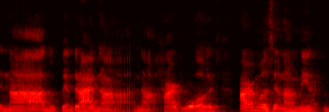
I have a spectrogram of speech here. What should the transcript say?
na, no pendrive, na, na hard wallet, armazenamento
